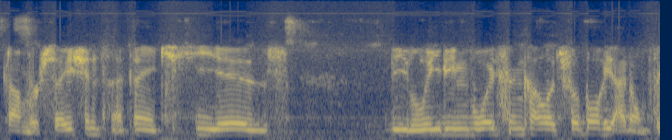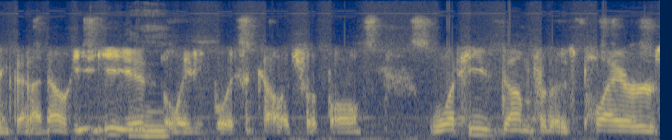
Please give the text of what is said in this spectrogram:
conversation. I think he is the leading voice in college football. He, I don't think that. I know he, he is the mm-hmm. leading voice in college football. What he's done for those players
